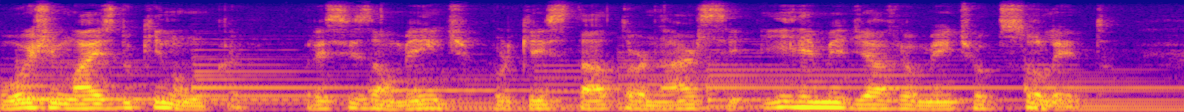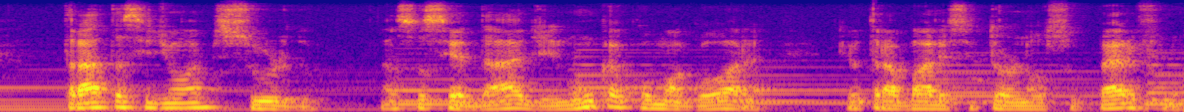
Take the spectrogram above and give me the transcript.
hoje mais do que nunca, precisamente porque está a tornar-se irremediavelmente obsoleto. Trata-se de um absurdo. A sociedade, nunca como agora, que o trabalho se tornou supérfluo,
